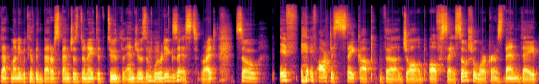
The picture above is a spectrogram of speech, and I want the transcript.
that money would have been better spent just donated to the NGOs that mm-hmm. already exist, right? So if if artists take up the job of say social workers then they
